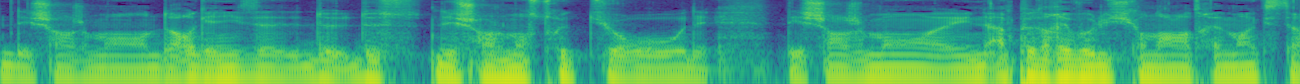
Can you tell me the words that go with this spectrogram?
des changements des changements structuraux, des, changements, un peu de révolution dans l'entraînement, etc.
